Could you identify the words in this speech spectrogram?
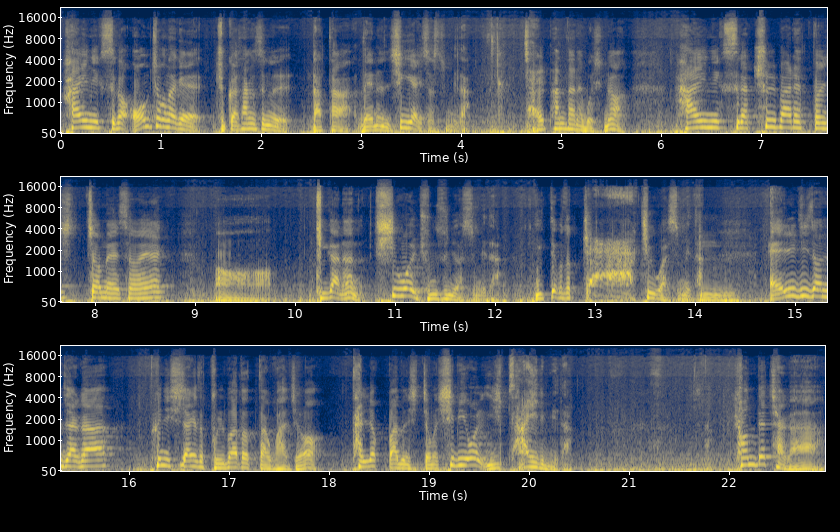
하이닉스가 엄청나게 주가 상승을 나타내는 시기가 있었습니다. 잘 판단해 보시면 하이닉스가 출발했던 시점에서의 어, 기간은 10월 중순이었습니다. 이때부터 쫙 치고 갔습니다. LG전자가 흔히 시장에서 불받았다고 하죠. 탄력받은 시점은 12월 24일입니다. 현대차가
